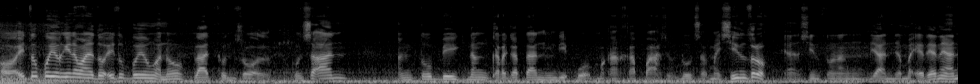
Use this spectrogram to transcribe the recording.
Oh, ito po yung ginawa nito. Ito po yung ano, flood control. Kung saan ang tubig ng karagatan hindi po makakapasok doon sa may sentro. Yan, sentro ng yan, yung area na yan.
